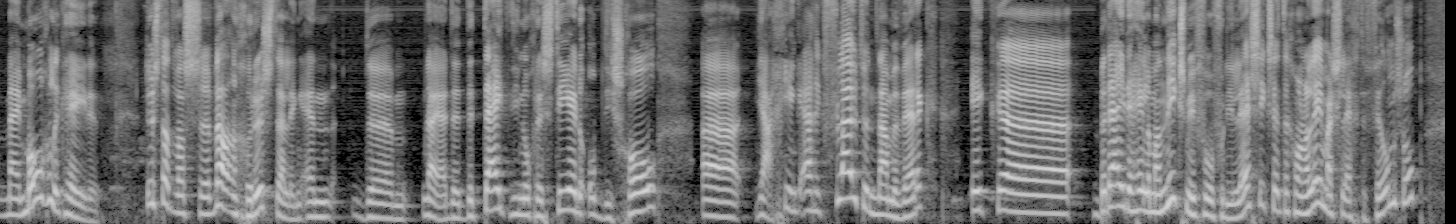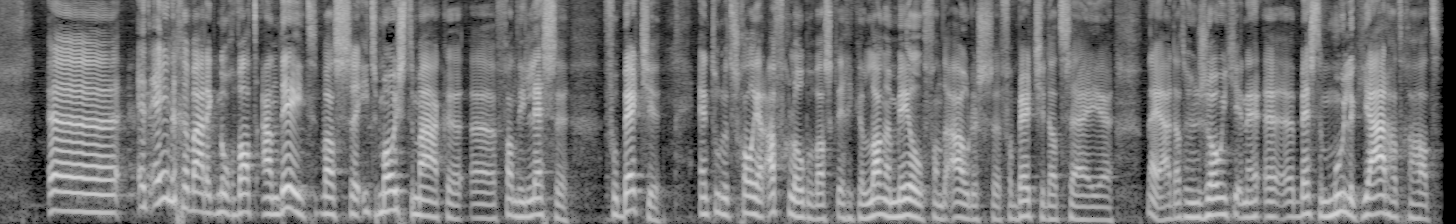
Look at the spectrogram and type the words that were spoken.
mijn mogelijkheden. Dus dat was eh, wel een geruststelling. En de, nou ja, de, de tijd die nog resteerde op die school, eh, ja, ging ik eigenlijk fluitend naar mijn werk. Ik uh, bereidde helemaal niks meer voor voor die les. Ik zette gewoon alleen maar slechte films op. het enige waar ik nog wat aan deed, was iets moois te maken van die lessen voor Bertje. En toen het schooljaar afgelopen was, kreeg ik een lange mail van de ouders van Bertje dat, zij, nou ja, dat hun zoontje een, best een moeilijk jaar had gehad.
